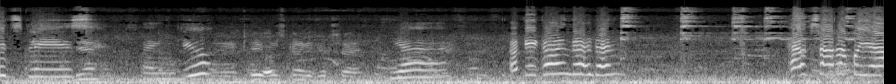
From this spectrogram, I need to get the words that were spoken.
kids, please. Yeah. Thank you. Okay, I was gonna get your train. Yeah. Okay, go in there then. Help Sarah, kuya.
